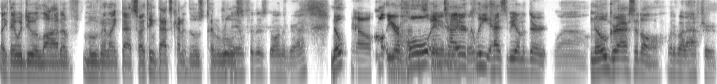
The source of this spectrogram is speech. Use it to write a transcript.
Like they would do a lot of movement like that. So I think that's kind of those type of Can the rules. outfielders go on the grass? Nope. no, All- You your don't have to whole stay in the entire cleat has to be on the dirt. Wow. No grass at all. What about after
